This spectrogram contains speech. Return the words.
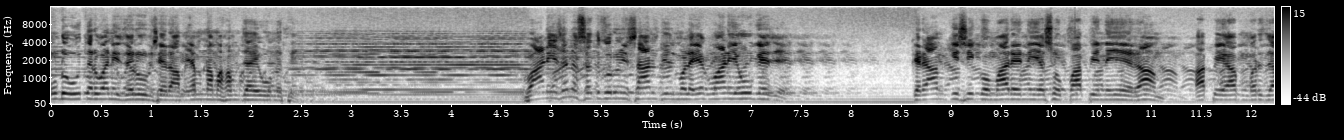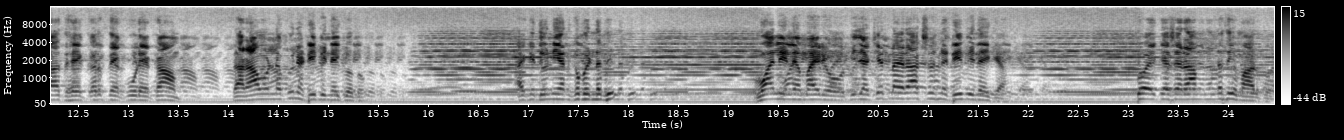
ઊંડું ઉતરવાની જરૂર છે રામ, એમનામાં સમજાય એવું નથી. વાણી છે ને સદગુરુની શાંતિ મળે. એક વાણી એવું કહે છે કે રામ કિસી કો મારે નહીં એસો પાપી નહીં રામ. આપે આપ મરજાત હે, કરતે કુડે કામ. તા રાવણને કોઈને ઢીબી નાખ્યો તો? આખી દુનિયાને ખબર નથી? વાલીને માર્યો. બીજા કેટલાય રાક્ષસને ઢીબી નાખ્યા. તોય કહે છે, રામ નથી મારતો.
